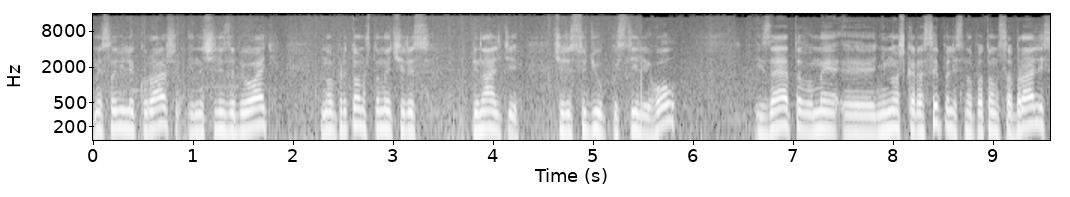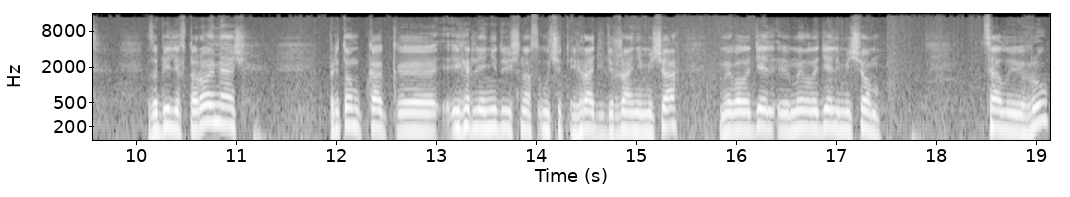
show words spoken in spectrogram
Мы словили кураж и начали забивать, но при том, что мы через пенальти, через судью пустили гол, из-за этого мы э, немножко рассыпались, но потом собрались, забили второй мяч. При том, как э, Игорь Леонидович нас учит играть в держание мяча, мы владели, э, мы владели мячом целую игру,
